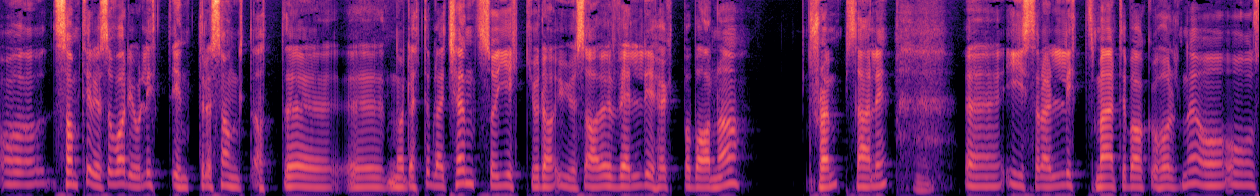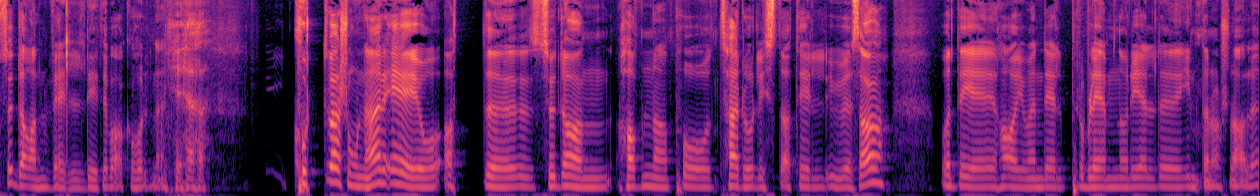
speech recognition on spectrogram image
og samtidig så var det jo litt interessant at eh, når dette ble kjent, så gikk jo da USA veldig høyt på banen. Trump særlig. Eh, Israel litt mer tilbakeholdne, og, og Sudan veldig tilbakeholdne. Kortversjonen her er jo at uh, Sudan havna på terrorlista til USA. Og det har jo en del problem når det gjelder internasjonale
